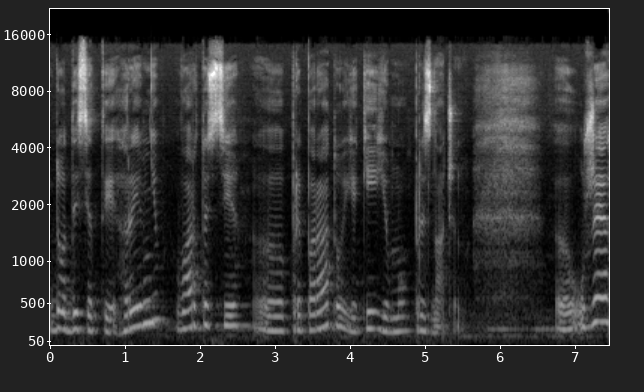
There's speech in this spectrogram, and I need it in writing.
до 10 гривнів вартості е, препарату, який йому призначено. Е, Уже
